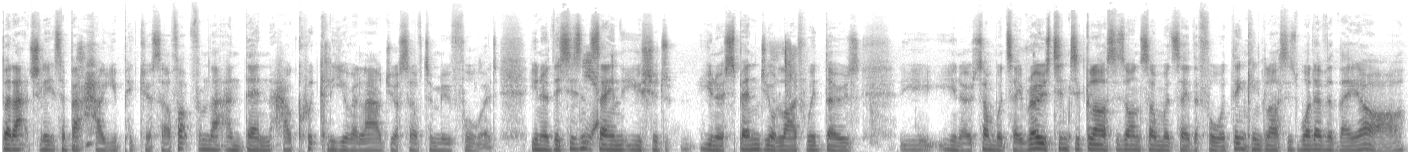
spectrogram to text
But actually, it's about how you pick yourself up from that and then how quickly you're allowed yourself to move forward. You know, this isn't yeah. saying that you should, you know, spend your life with those, you, you know, some would say rose tinted glasses on, some would say the forward thinking glasses, whatever they are.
